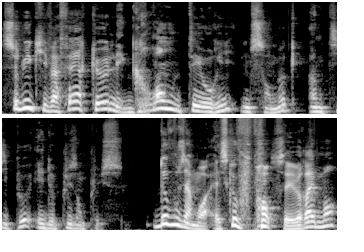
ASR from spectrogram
celui qui va faire que les grandes théories, on s'en moque un petit peu et de plus en plus. De vous à moi, est-ce que vous pensez vraiment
